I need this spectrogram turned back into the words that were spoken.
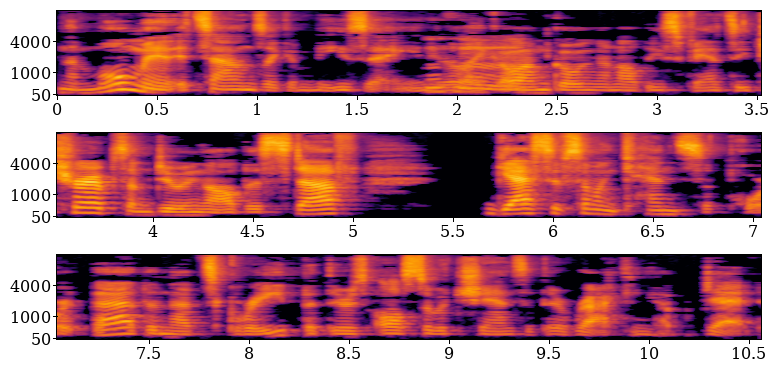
in the moment, it sounds like amazing. And you're like, Mhm. oh, I'm going on all these fancy trips, I'm doing all this stuff. Yes, if someone can support that, then that's great. But there's also a chance that they're racking up debt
